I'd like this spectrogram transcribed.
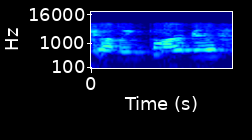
coming, partner.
